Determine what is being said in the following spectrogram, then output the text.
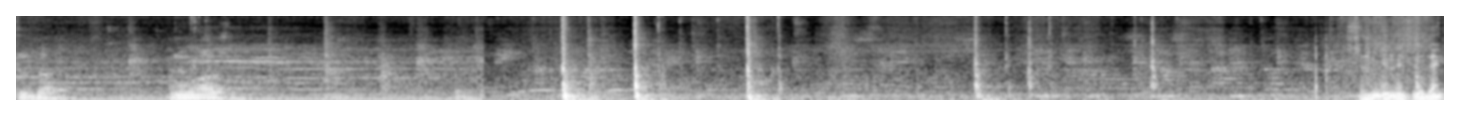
сюди. Не важно. Це ж мені не людей.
